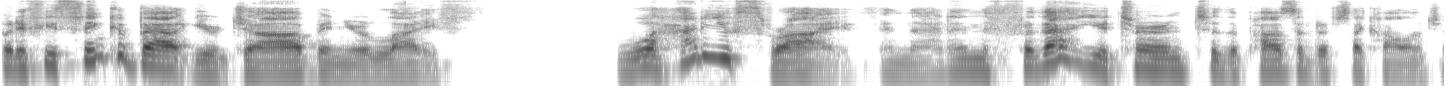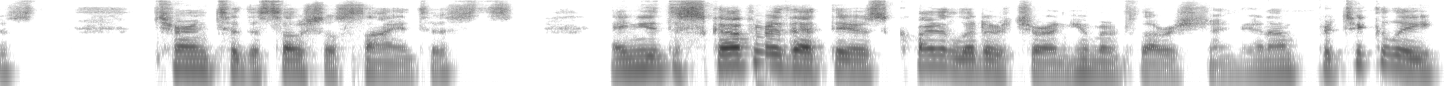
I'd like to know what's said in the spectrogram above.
But if you think about your job and your life, well, how do you thrive in that? And for that, you turn to the positive psychologist, turn to the social scientists, and you discover that there's quite a literature on human flourishing. And I'm particularly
